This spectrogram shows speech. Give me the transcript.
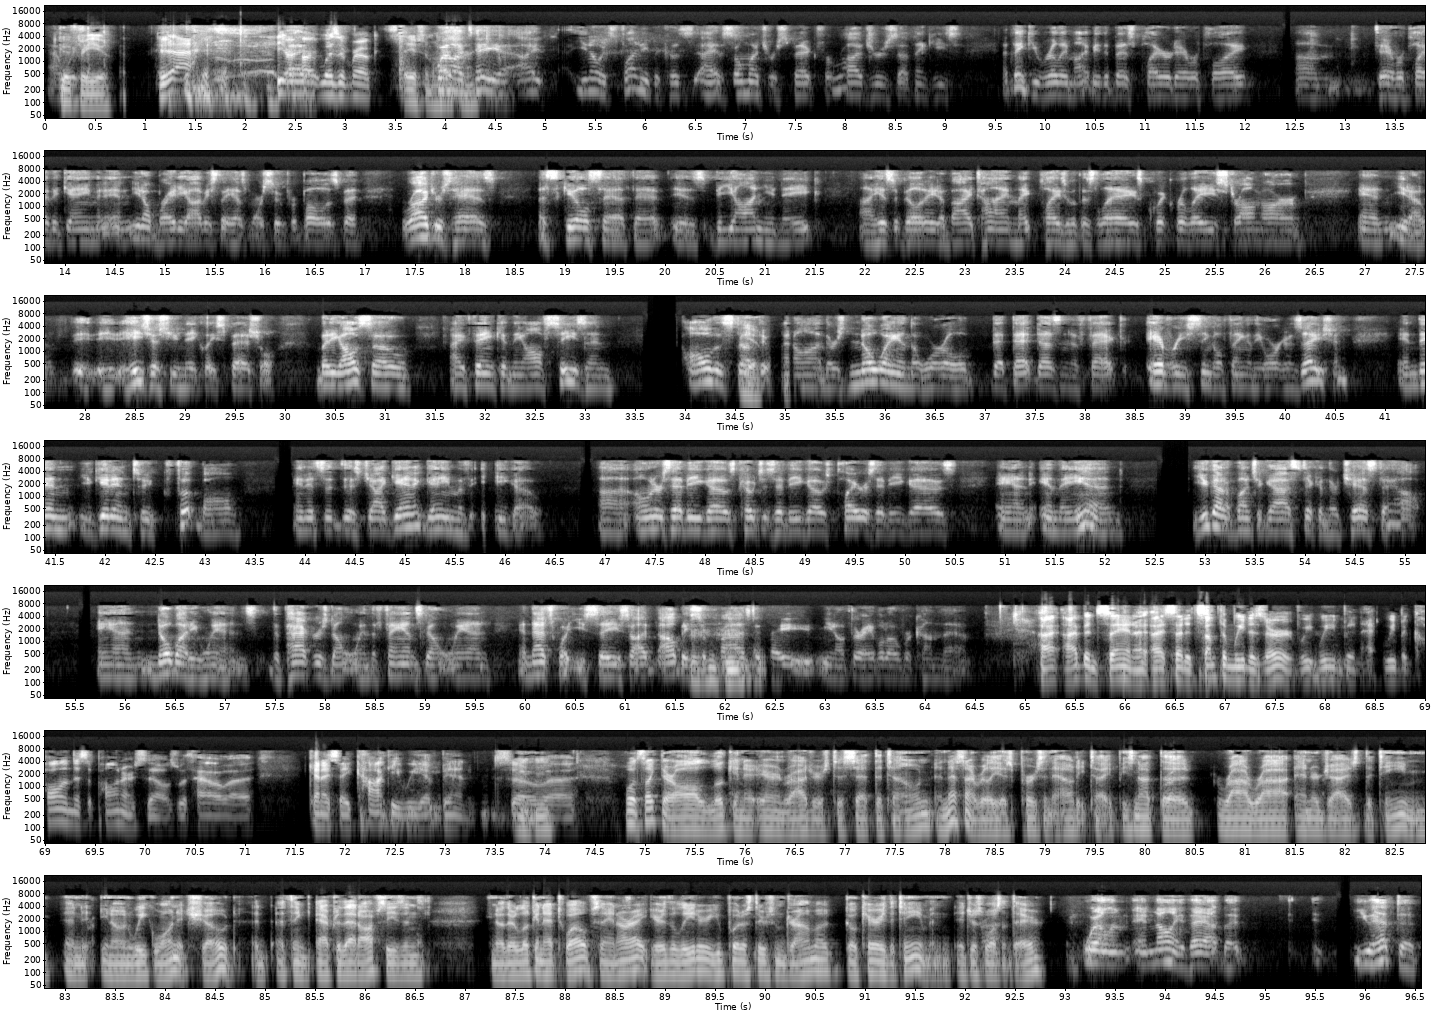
I good for you. Yeah, your but, heart wasn't broke. Save some. Well, I tell you, I you know it's funny because I have so much respect for Rodgers. I think he's, I think he really might be the best player to ever play um, to ever play the game. And, and, you know, Brady obviously has more Super Bowls, but Rodgers has a skill set that is beyond unique. Uh, his ability to buy time, make plays with his legs, quick release, strong arm, and you know he, he's just uniquely special. But he also, I think, in the off season, all the stuff yeah. that went on, there's no way in the world that that doesn't affect every single thing in the organization. And then you get into football, and it's a, this gigantic game of ego. Uh, owners have egos, coaches have egos, players have egos, and in the end, you got a bunch of guys sticking their chest out, and nobody wins. The Packers don't win, the fans don't win, and that's what you see. So I, will be mm-hmm. surprised if they, you know, if they're able to overcome that. I, have been saying, I, I, said it's something we deserve. We, we've been we've been calling this upon ourselves with how, uh, can I say, cocky we have been. So, mm-hmm. uh, well, it's like they're all looking at Aaron Rodgers to set the tone, and that's not really his personality type. He's not the rah rah energized the team, and you know, in week one it showed. I, I think after that offseason, you know, they're looking at 12 saying, all right, you're the leader. You put us through some drama. Go carry the team. And it just right. wasn't there. Well, and, and not only that, but you have to,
